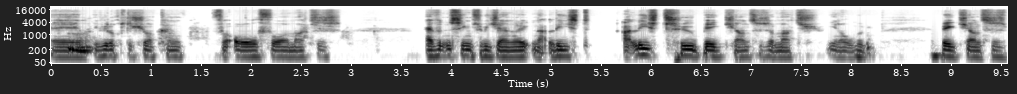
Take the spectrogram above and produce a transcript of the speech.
Um, mm. If you look at the shot count for all four matches, Everton seems to be generating at least at least two big chances a match. You know, with big chances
